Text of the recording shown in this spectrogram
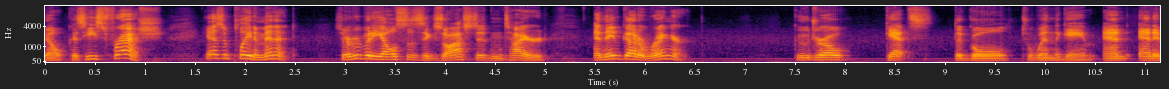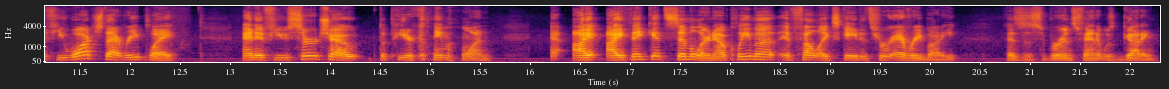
No, because he's fresh. He hasn't played a minute. So everybody else is exhausted and tired, and they've got a ringer. Goodrow gets the goal to win the game. And and if you watch that replay, and if you search out the Peter Klima one, I I think it's similar. Now Klima, it felt like skated through everybody, as a Bruins fan, it was gutting.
